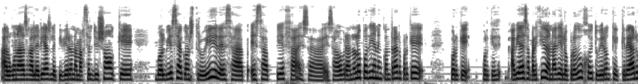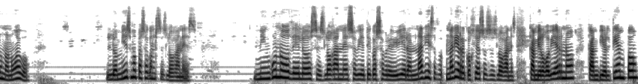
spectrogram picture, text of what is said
algunas galerías le pidieron a Marcel Duchamp que volviese a construir esa, esa pieza, esa, esa, obra. No lo podían encontrar porque, porque, porque había desaparecido, nadie lo produjo y tuvieron que crear uno nuevo. Lo mismo pasó con los eslóganes. Ninguno de los eslóganes soviéticos sobrevivieron, nadie, nadie recogió esos eslóganes. Cambió el gobierno, cambió el tiempo,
